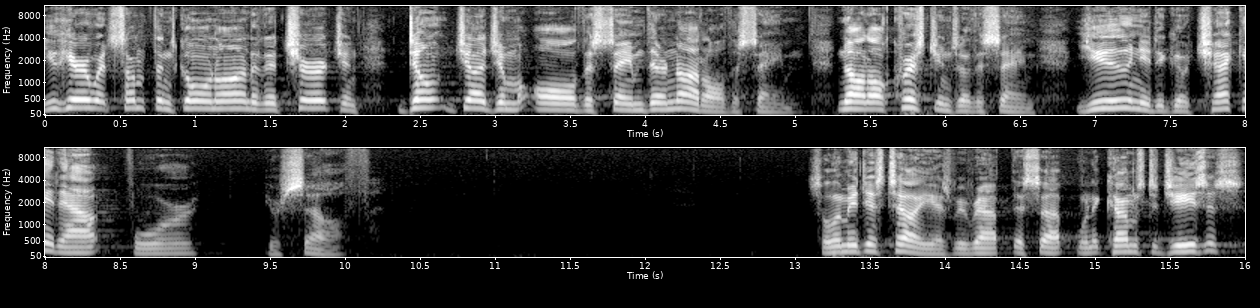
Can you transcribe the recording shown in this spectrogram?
You hear what something's going on at a church and don't judge them all the same. They're not all the same. Not all Christians are the same. You need to go check it out for yourself. So let me just tell you as we wrap this up when it comes to Jesus,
